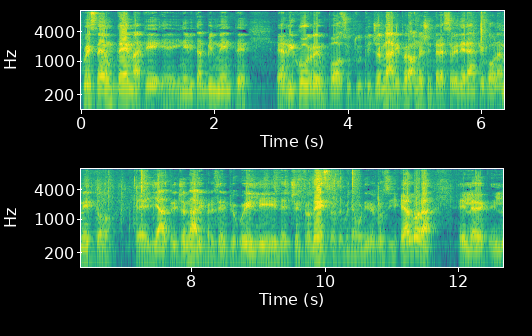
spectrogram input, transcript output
questo è un tema che eh, inevitabilmente eh, ricorre un po' su tutti i giornali, però a noi ci interessa vedere anche come la mettono eh, gli altri giornali, per esempio quelli del centrodestra, se vogliamo dire così. E allora il, il,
